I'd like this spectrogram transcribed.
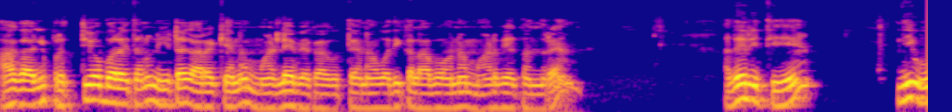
ಹಾಗಾಗಿ ಪ್ರತಿಯೊಬ್ಬ ರೈತನು ನೀಟಾಗಿ ಆರೈಕೆಯನ್ನು ಮಾಡಲೇಬೇಕಾಗುತ್ತೆ. ನಾವು ಅಧಿಕ ಲಾಭವನ್ನು ಮಾಡಬೇಕಂದ್ರೆ ಅದೇ ರೀತಿ ನೀವು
